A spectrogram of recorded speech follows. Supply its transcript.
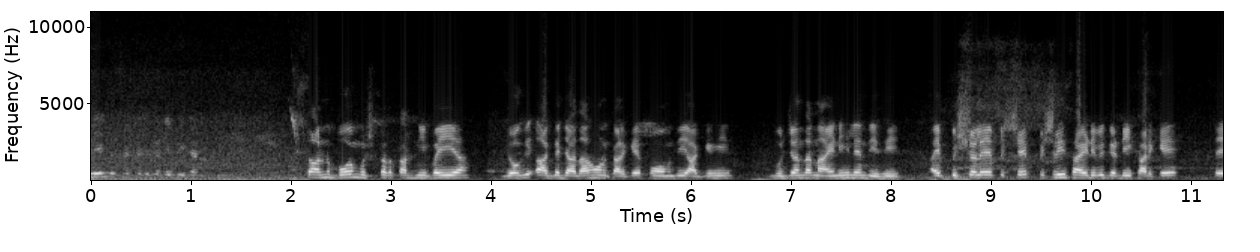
ਕਿੰਨੀ ਮੁਸ਼ਕਲ ਕਰਨੀ ਪਈ ਤਾਂ ਸਾਨੂੰ ਬਹੁਤ ਮੁਸ਼ਕਲ ਕਰਨੀ ਪਈ ਆ ਜੋ ਕਿ ਅੱਗ ਜ਼ਿਆਦਾ ਹੋਣ ਕਰਕੇ ਫੋਮ ਦੀ ਅੱਗ ਹੀ ਬੁੱਝਣ ਦਾ ਨਾਂ ਹੀ ਨਹੀਂ ਲੈਂਦੀ ਸੀ। ਅਸੀਂ ਪਿਛਲੇ ਪਿੱਛੇ ਪਿਛਲੀ ਸਾਈਡ ਵੀ ਗੱਡੀ ਖੜ ਕੇ ਤੇ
